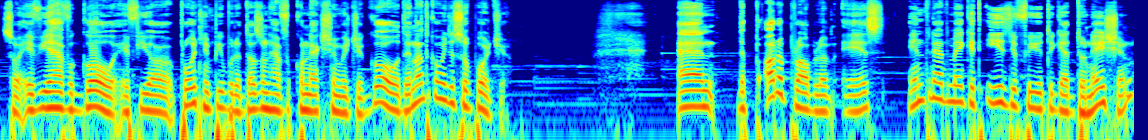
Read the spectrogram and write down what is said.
So if you have a goal if you are approaching people that doesn't have a connection with your goal they're not going to support you. And the other problem is internet make it easy for you to get donation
